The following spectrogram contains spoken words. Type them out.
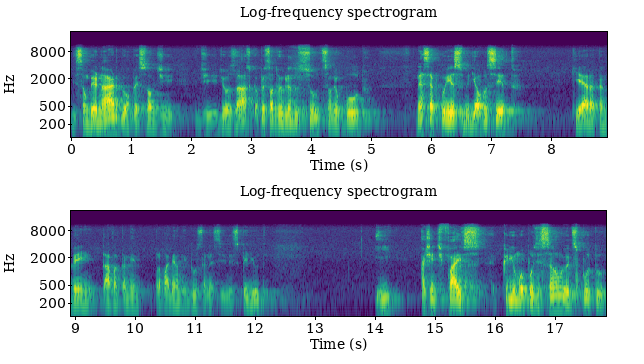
de São Bernardo, ao pessoal de, de, de Osasco, ao pessoal do Rio Grande do Sul, de São Leopoldo. Nessa época conheço Miguel Rosseto, que era também, estava também trabalhando em indústria nesse, nesse período. E a gente faz cria uma oposição, eu disputo,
